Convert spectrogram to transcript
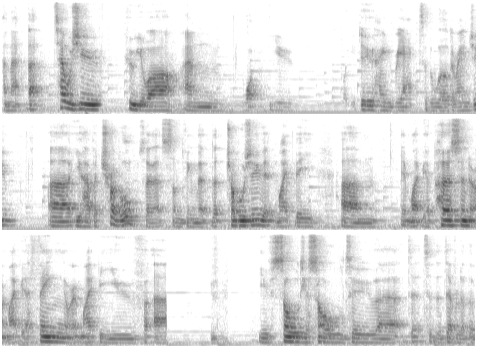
and that that tells you who you are and what you what you do, how you react to the world around you. Uh, you have a trouble, so that's something that, that troubles you. It might be um, it might be a person, or it might be a thing, or it might be you've uh, you've, you've sold your soul to, uh, to to the devil at the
